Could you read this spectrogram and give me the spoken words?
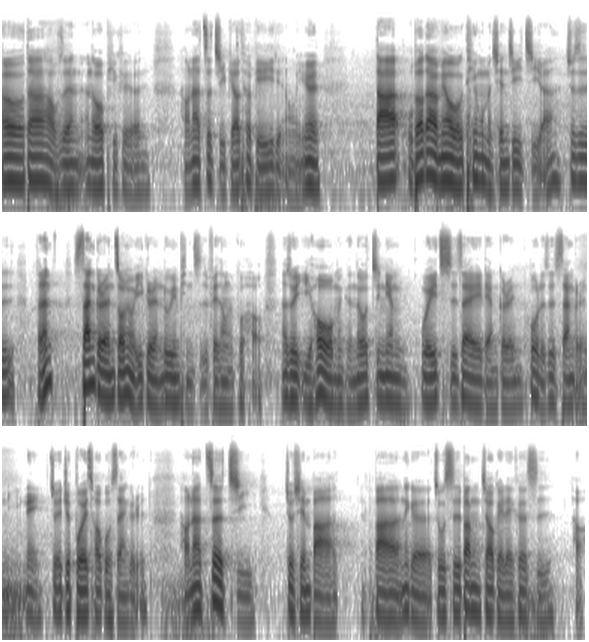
Hello，大家好，我是 N N O P K N。好，那这集比较特别一点哦，因为大家我不知道大家有没有听我们前几集啊，就是反正三个人总有一个人录音品质非常的不好，那所以以后我们可能都尽量维持在两个人或者是三个人以内，所以就不会超过三个人。好，那这集就先把把那个主持棒交给雷克斯。好，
